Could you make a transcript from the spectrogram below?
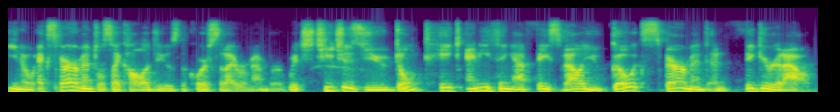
you know, experimental psychology was the course that I remember, which teaches you don't take anything at face value, go experiment and figure it out.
